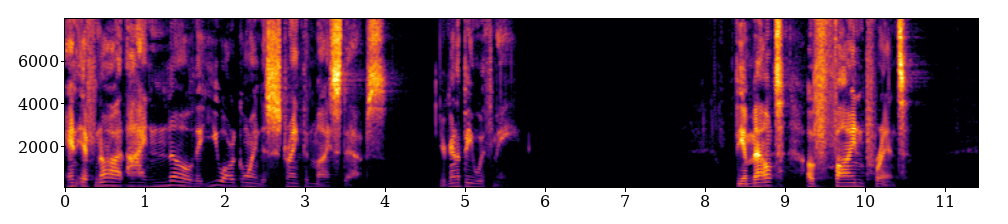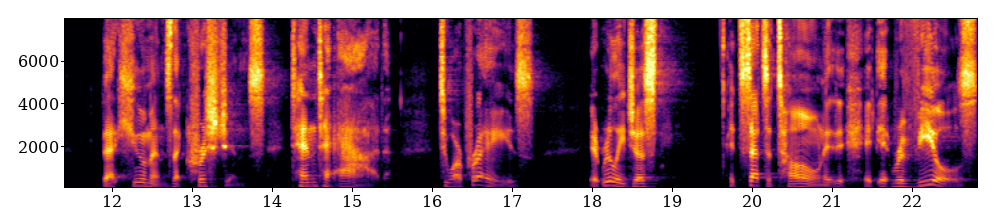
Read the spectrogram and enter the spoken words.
And if not, I know that you are going to strengthen my steps. You're going to be with me. The amount of fine print that humans, that Christians tend to add to our praise, it really just it sets a tone. It, it, it reveals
